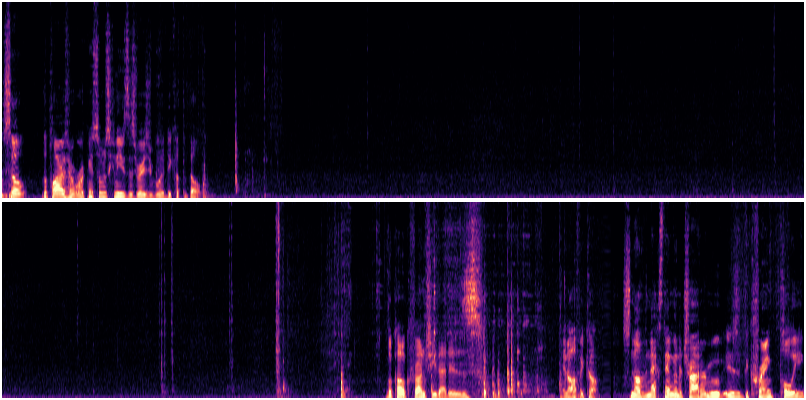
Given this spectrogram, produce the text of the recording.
So, the pliers aren't working, so I'm just going to use this razor blade to cut the belt. Look how crunchy that is. And off it comes. So now the next thing I'm going to try to remove is the crank pulley,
